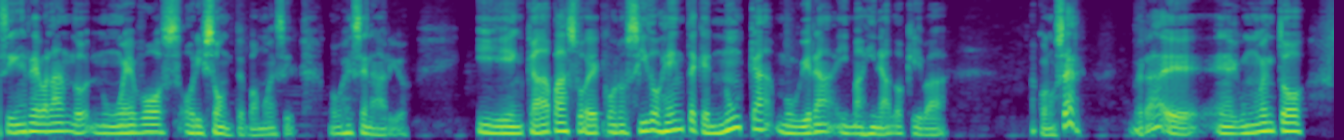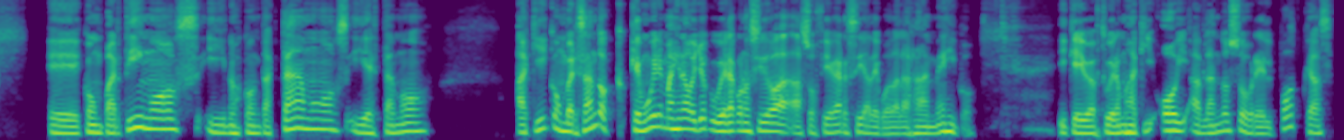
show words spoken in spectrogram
siguen, revelando nuevos horizontes, vamos a decir, nuevos escenarios. Y en cada paso he conocido gente que nunca me hubiera imaginado que iba a conocer, ¿verdad? Eh, en algún momento eh, compartimos y nos contactamos y estamos aquí conversando, que me hubiera imaginado yo que hubiera conocido a, Sofía García de Guadalajara en México y que estuviéramos aquí hoy hablando sobre el podcast,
